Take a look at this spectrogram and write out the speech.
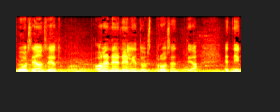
vuosiansiot alenee 14 prosenttia. Niin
